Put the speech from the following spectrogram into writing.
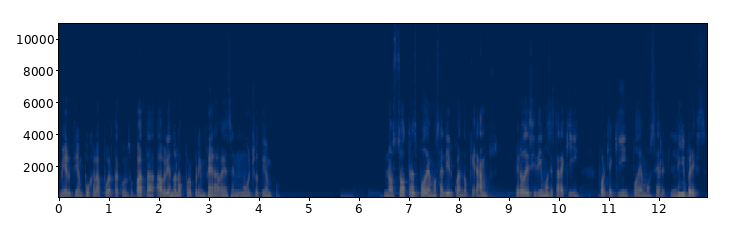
Mirti empuja la puerta con su pata, abriéndola por primera vez en mucho tiempo. Nosotras podemos salir cuando queramos, pero decidimos estar aquí porque aquí podemos ser libres.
